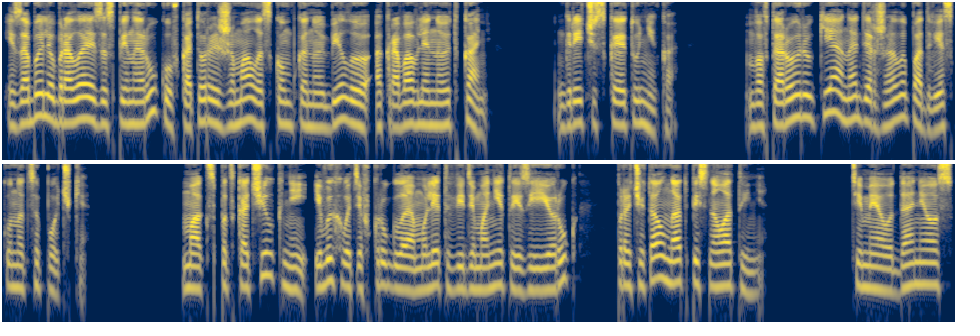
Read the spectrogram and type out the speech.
Изабель убрала из-за спины руку, в которой сжимала скомканную белую окровавленную ткань. Греческая туника. Во второй руке она держала подвеску на цепочке. Макс подскочил к ней и, выхватив круглый амулет в виде монеты из ее рук, прочитал надпись на латыни. «Тимео Даниос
